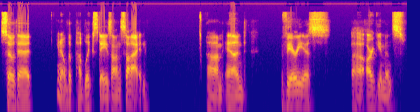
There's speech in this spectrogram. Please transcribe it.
so that you know the public stays on side. Um, and various uh, arguments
